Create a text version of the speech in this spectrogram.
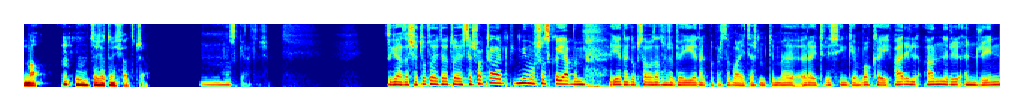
no coś o tym świadczy. No zgadza się. Zgadza się, to, to jest też fakt, ale mimo wszystko ja bym jednak obstawał za tym, żeby jednak popracowali też nad tym e, ray tracingiem, bo okej, okay, Unreal Engine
